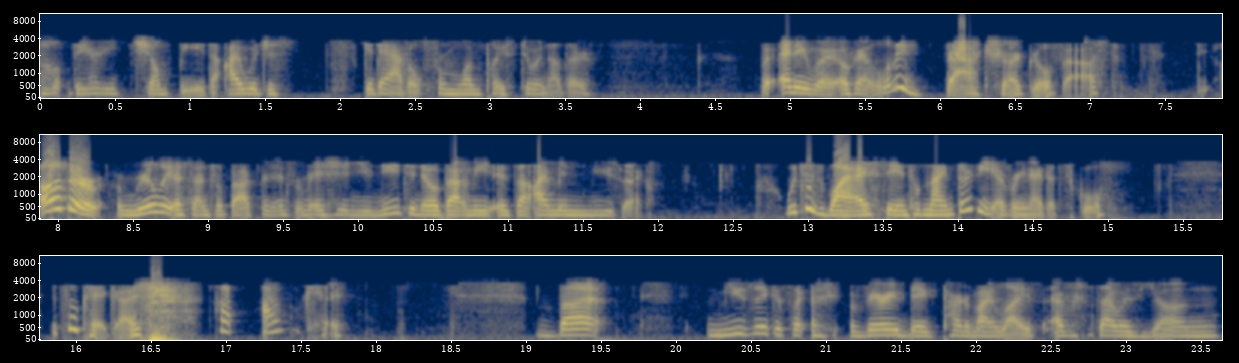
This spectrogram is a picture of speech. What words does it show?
felt very jumpy. That I would just skedaddle from one place to another. But anyway, okay, let me backtrack real fast. The other really essential background information you need to know about me is that I'm in music, which is why I stay until 9:30 every night at school. It's okay, guys. I'm okay. But music is like a, a very big part of my life ever since I was young.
